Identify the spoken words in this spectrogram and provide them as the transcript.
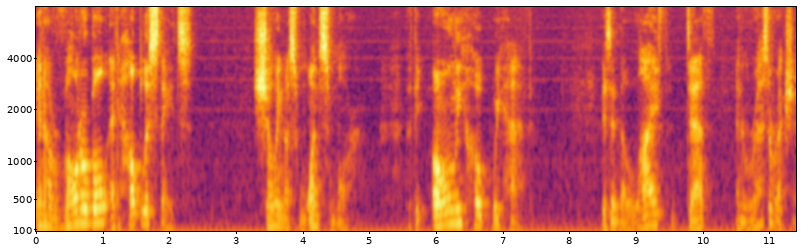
in our vulnerable and helpless states, showing us once more that the only hope we have is in the life, death, and resurrection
